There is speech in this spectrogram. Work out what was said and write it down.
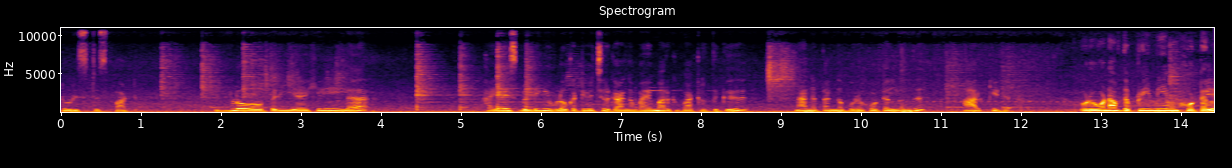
டூரிஸ்ட் ஸ்பாட் இவ்வளோ பெரிய ஹில்லில் ஹைரைஸ் பில்டிங் இவ்வளோ கட்டி வச்சுருக்காங்க. பயமாக இருக்குது பார்க்குறதுக்கு நாங்கள் தங்க போகிற ஹோட்டல் வந்து ஆர்கிட் ஒரு one of the premium hotel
